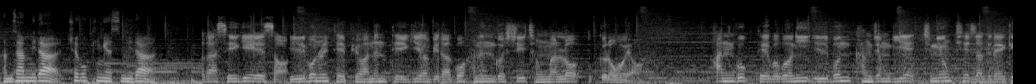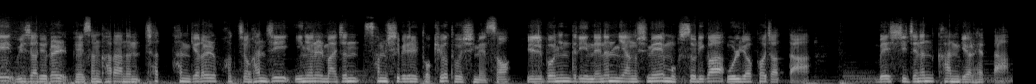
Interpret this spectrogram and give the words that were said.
감사합니다. 최고킹이었습니다. 가 세계에서 일본을 대표하는 대기업이라고 하는 것이 정말로 부끄러워요. 한국 대법원이 일본 강점기의 징용 피해자들에게 위자료를 배상하라는 첫 판결을 확정한 지 2년을 맞은 31일 도쿄 도심에서 일본인들이 내는 양심의 목소리가 울려 퍼졌다. 메시지는 간결했다.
